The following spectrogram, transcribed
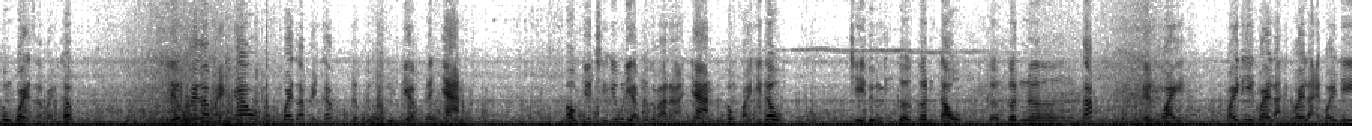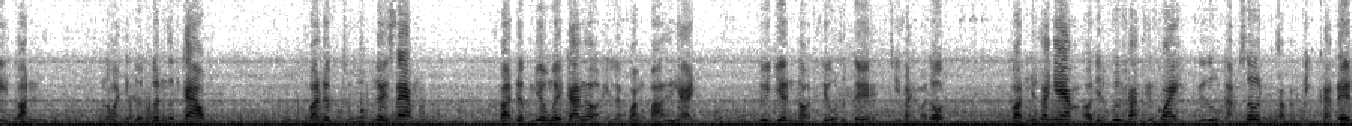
không quay giá vải thấp nếu quay giá phải cao quay giá phải thấp được cái một ưu điểm là nhàn. Hầu như chỉ ưu điểm thôi các bạn ạ nhàn không phải đi đâu. Chỉ đứng những cửa cân tàu, cửa cân uh, tắt để quay quay đi quay lại quay lại quay đi toàn nói những cửa cân rất cao. Và được thu hút người xem và được nhiều người ca ngợi là quảng bá hình ảnh. Tuy nhiên nó thiếu thực tế chỉ vậy mà thôi. Còn những anh em ở địa phương khác đến quay ví dụ lạng sơn và các tỉnh khác đến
